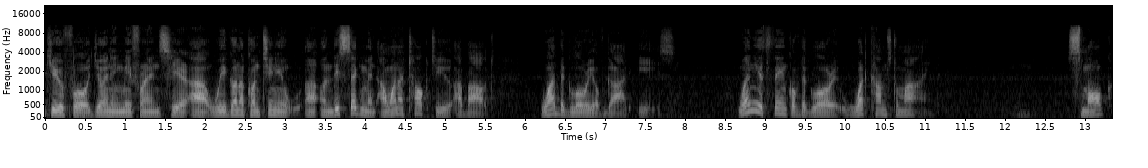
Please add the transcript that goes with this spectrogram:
Thank you for joining me, friends, here. Uh, we're going to continue uh, on this segment. I want to talk to you about what the glory of God is. When you think of the glory, what comes to mind? Smoke,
